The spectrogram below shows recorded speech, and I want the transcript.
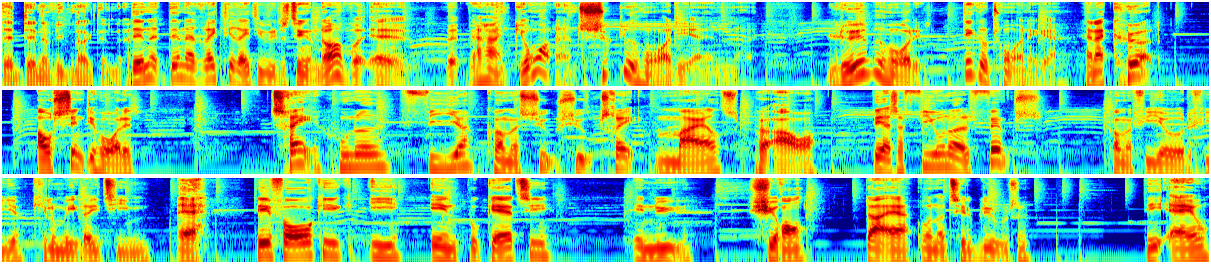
den, den er vild nok, den der. Den er, den er rigtig, rigtig vild. Så tænker, Nå, hvor, øh, hvad, hvad har han gjort? Er han cyklet hurtigt? Er han øh, løbet hurtigt? Det kan du tro, han ikke er. Han har kørt afsindig hurtigt. 304,773 miles per hour. Det er altså 490,484 km i timen. Ja. Det foregik i en Bugatti, en ny Chiron, der er under tilblivelse. Det er jo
